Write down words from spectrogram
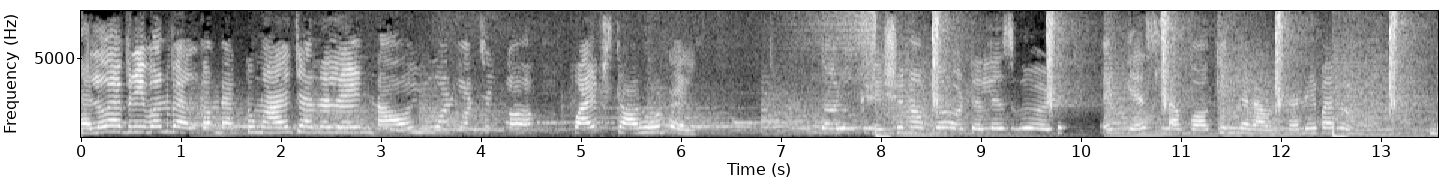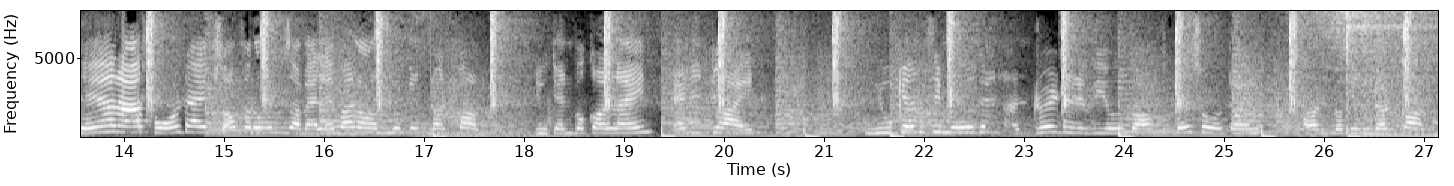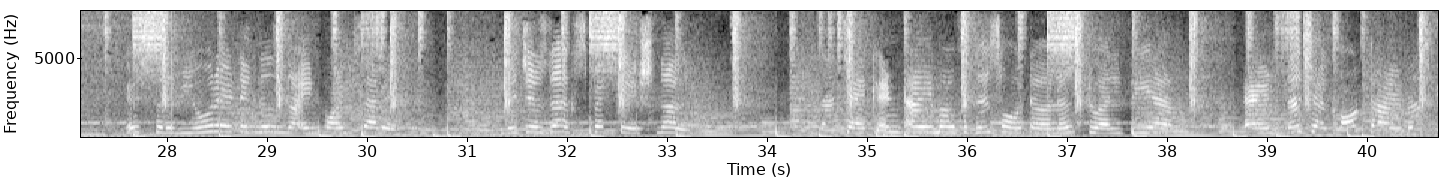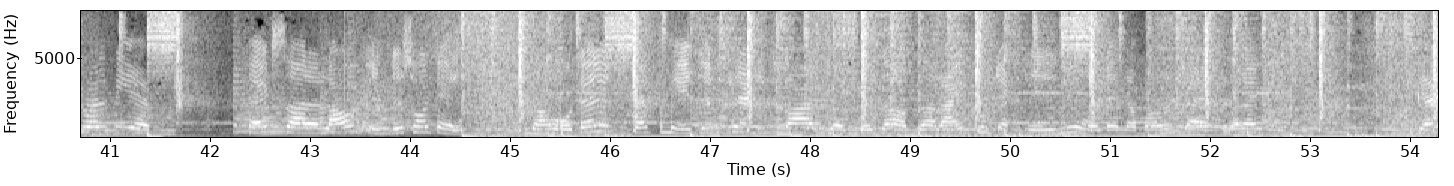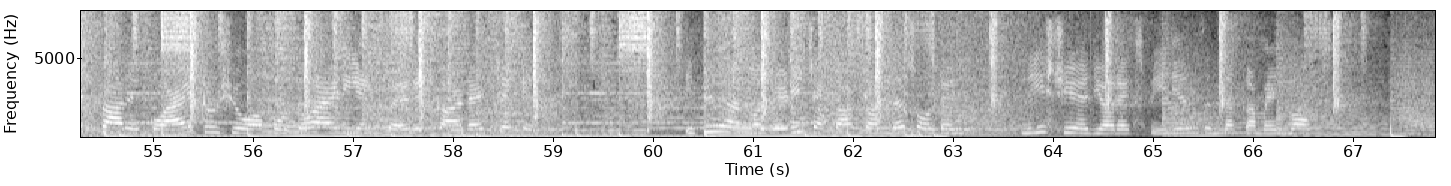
Hello everyone, welcome back to my channel and now you are watching a 5 star hotel. The location of the hotel is good and guests love walking around the neighborhood. There are 4 types of rooms available on booking.com. You can book online and enjoy it. You can see more than 100 reviews of this hotel on booking.com. Its review rating is 9.7, which is the expectational. The check-in time of this hotel is 12 pm and the check-out time is 12 pm. Pets are allowed in this hotel. Please share your experience in the comment box.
